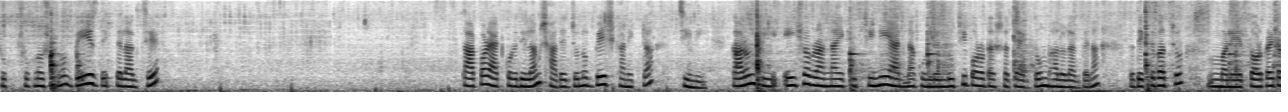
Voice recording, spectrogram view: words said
শুক- শুকনো শুকনো বেশ দেখতে লাগছে। তারপর অ্যাড করে দিলাম স্বাদের জন্য বেশ খানিকটা চিনি। কারণ কি এই সব রান্নায় একটু চিনি অ্যাড না করলে লুচি পরোটার সাথে একদম ভালো লাগবে না। তো দেখতে পাচ্ছ মানে তরকারিটা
